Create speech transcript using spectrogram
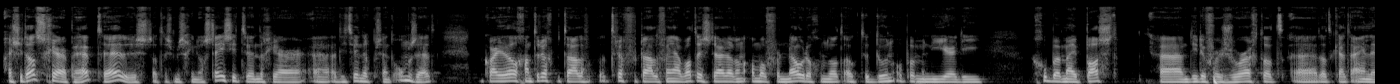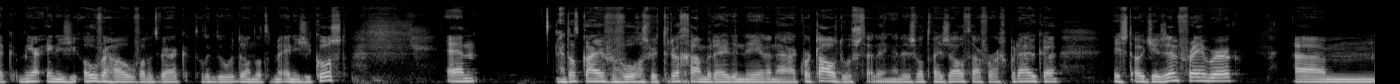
als je dat scherp hebt, hè, dus dat is misschien nog steeds die 20 jaar, uh, die 20% omzet, dan kan je wel gaan terugbetalen, terugvertalen van ja, wat is daar dan allemaal voor nodig om dat ook te doen op een manier die goed bij mij past. Uh, die ervoor zorgt dat, uh, dat ik uiteindelijk meer energie overhoud van het werk dat ik doe dan dat het me energie kost. En en dat kan je vervolgens weer terug gaan beredeneren naar kwartaalsdoelstellingen. Dus wat wij zelf daarvoor gebruiken is het OGSM-framework. Ehm,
